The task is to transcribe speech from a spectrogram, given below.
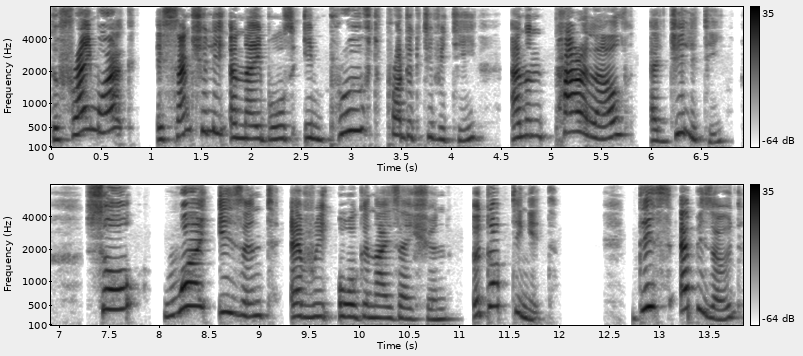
The framework essentially enables improved productivity and unparalleled agility. So, why isn't every organization adopting it? This episode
